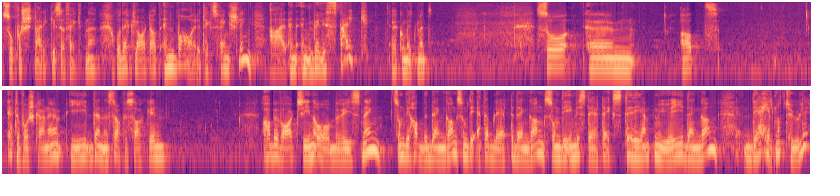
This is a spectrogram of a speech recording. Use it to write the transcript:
så forsterkes effektene. Og det er klart at en varetektsfengsling er en, en veldig sterk commitment. Så um, at etterforskerne i denne straffesaken har bevart sin overbevisning, som de hadde den gang, som de etablerte den gang, som de investerte ekstremt mye i den gang, det er helt naturlig.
